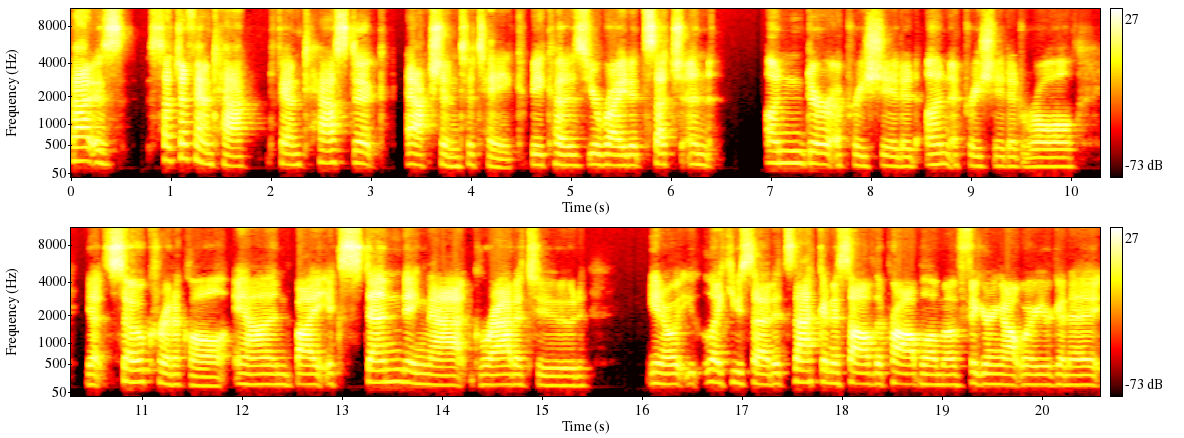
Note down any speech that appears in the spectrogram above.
That is such a fantastic, fantastic action to take because you're right. It's such an underappreciated, unappreciated role, yet so critical. And by extending that gratitude you know, like you said, it's not going to solve the problem of figuring out where you're going to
